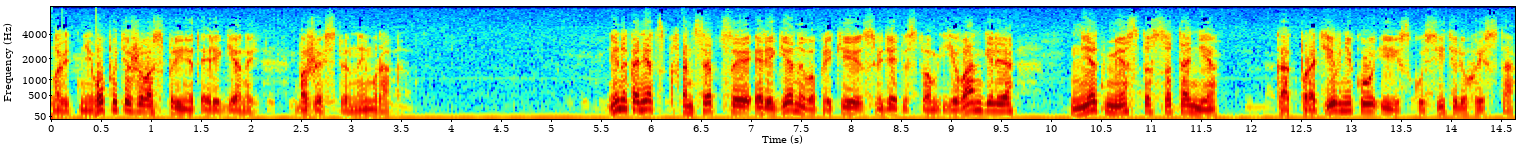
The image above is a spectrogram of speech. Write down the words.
Но ведь не в опыте же воспринят Эригеной божественный мрак. И, наконец, в концепции Эригены, вопреки свидетельствам Евангелия, нет места сатане – как противнику и искусителю Христа.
